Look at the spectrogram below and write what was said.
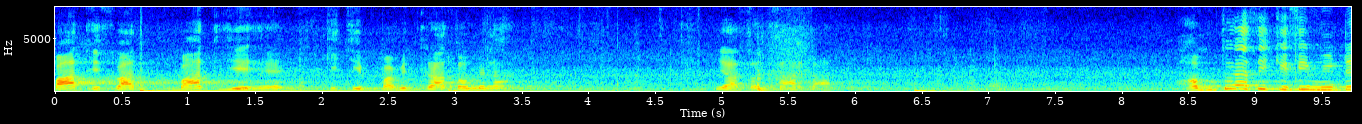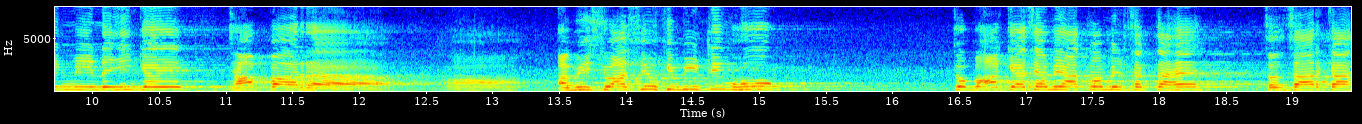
बात इस बात बात यह है कि, कि पवित्र आत्मा मिला या संसार का आत्मा। हम तो ऐसी किसी मीटिंग में नहीं गए जहाँ पर आ, आ, अविश्वासियों की मीटिंग हो तो वहाँ कैसे हमें आत्मा मिल सकता है संसार का?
